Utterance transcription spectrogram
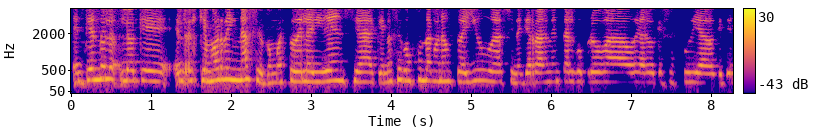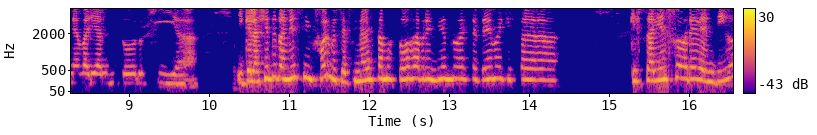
entiendo lo, lo que el resquemor de Ignacio, como esto de la evidencia, que no se confunda con autoayuda, sino que realmente algo probado, es algo que se ha estudiado, que tiene variables metodología, y que la gente también se informe, si al final estamos todos aprendiendo de este tema que está que está bien sobrevendido,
